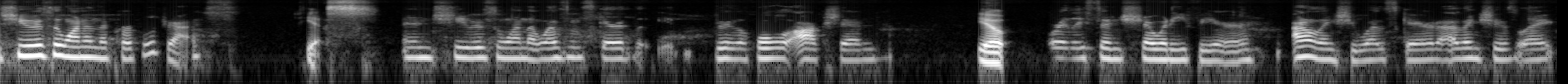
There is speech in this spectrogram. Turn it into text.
she was the one in the purple dress, Yes. and she was the one that wasn't scared through the whole auction, Yep. or at least didn't show any fear. I don't think she was scared. I think she was like,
